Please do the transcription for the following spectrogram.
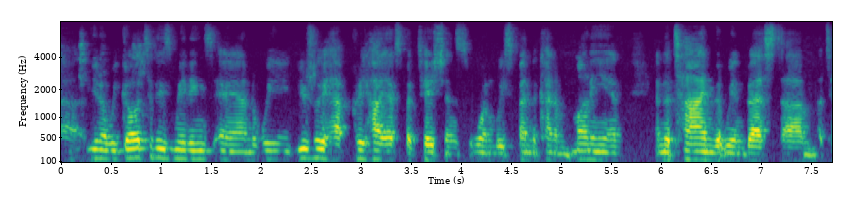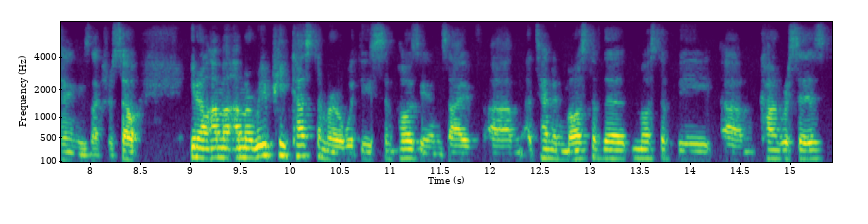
uh, you know we go to these meetings and we usually have pretty high expectations when we spend the kind of money and, and the time that we invest um, attending these lectures. So, you know, I'm a, I'm a repeat customer with these symposiums. I've um, attended most of the most of the um, congresses,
